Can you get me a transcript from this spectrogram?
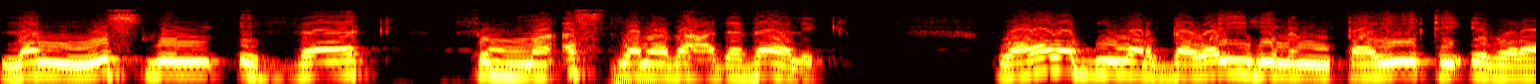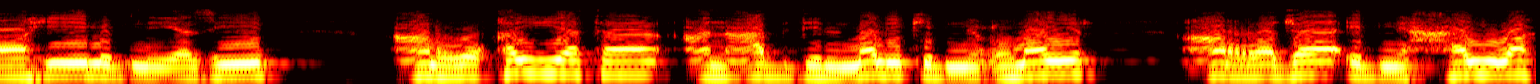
لم يسلم إذ ذاك ثم أسلم بعد ذلك. وروى ابن مردويه من طريق إبراهيم بن يزيد عن رقية عن عبد الملك بن عمير عن رجاء بن حيوة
